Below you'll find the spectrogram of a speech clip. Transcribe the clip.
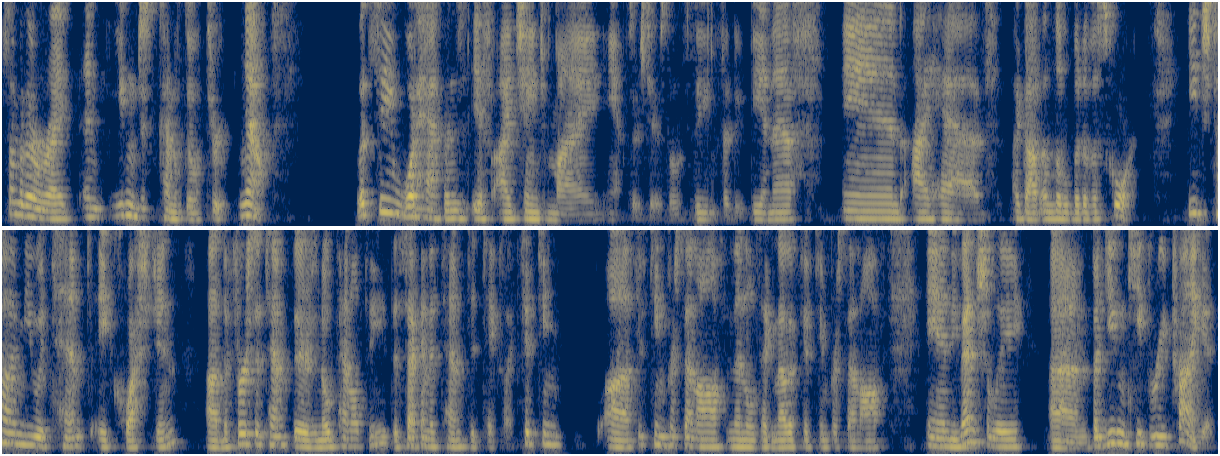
some of them are right. And you can just kind of go through. Now, let's see what happens if I change my answers here. So let's see if I do DNF and I have, I got a little bit of a score. Each time you attempt a question, uh, the first attempt, there's no penalty. The second attempt, it takes like 15, 15% uh, off, and then it'll take another 15% off. And eventually, um, but you can keep retrying it.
